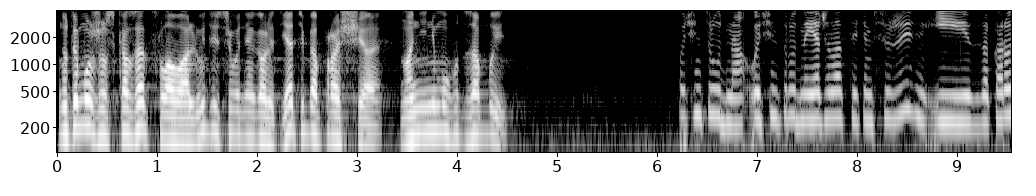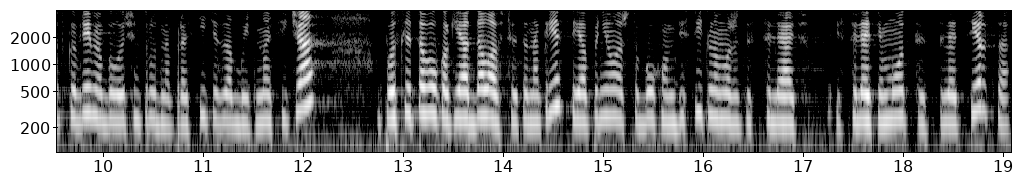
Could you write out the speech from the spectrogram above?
Ну, ты можешь сказать слова. Люди сегодня говорят, я тебя прощаю, но они не могут забыть. Очень трудно, очень трудно. Я жила с этим всю жизнь, и за короткое время было очень трудно простить и забыть. Но сейчас, после того, как я отдала все это на крест, я поняла, что Бог, Он действительно может исцелять, исцелять эмоции, исцелять сердце.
